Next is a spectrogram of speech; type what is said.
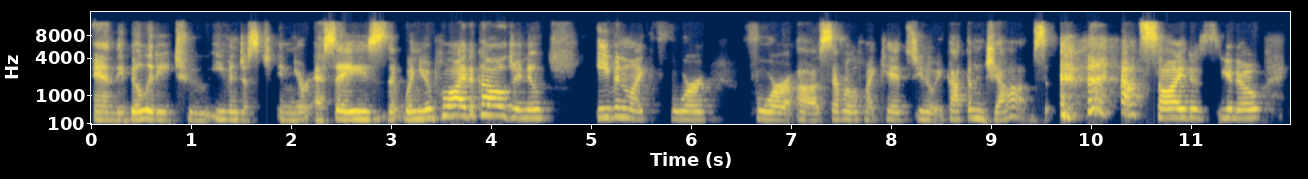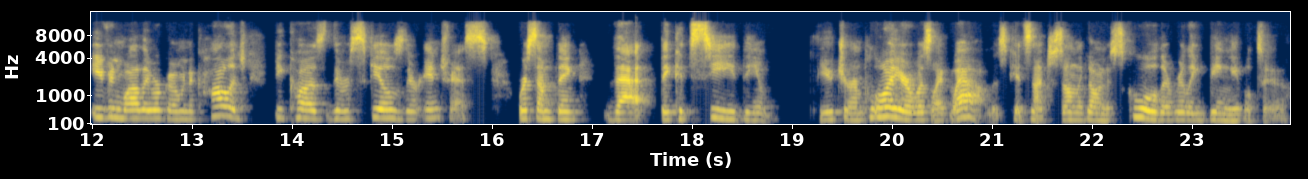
and the ability to even just in your essays that when you apply to college i know even like for for uh, several of my kids you know it got them jobs outside as you know even while they were going to college because their skills their interests were something that they could see the future employer was like wow this kid's not just only going to school they're really being able to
